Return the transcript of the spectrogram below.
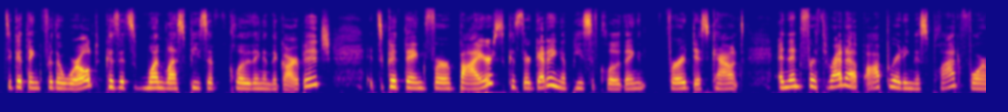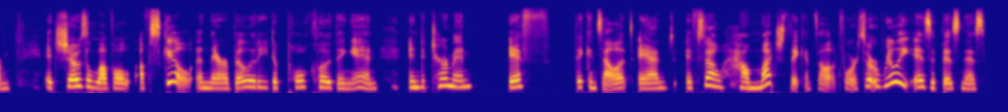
It's a good thing for the world because it's one less piece of clothing in the garbage. It's a good thing for buyers because they're getting a piece of clothing for a discount. And then for ThredUp operating this platform, it shows a level of skill in their ability to pull clothing in and determine if they can sell it and if so, how much they can sell it for. So it really is a business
